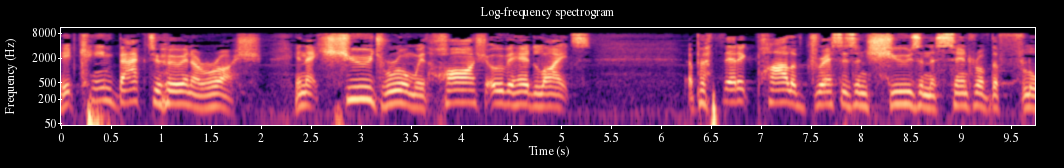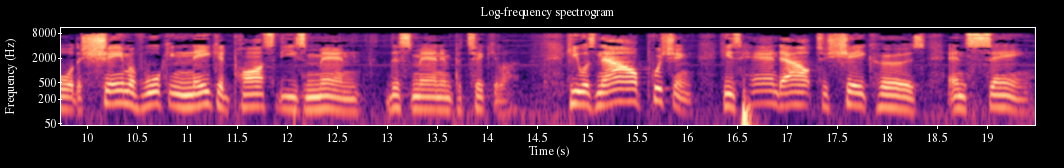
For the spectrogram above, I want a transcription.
It came back to her in a rush. In that huge room with harsh overhead lights, a pathetic pile of dresses and shoes in the center of the floor, the shame of walking naked past these men, this man in particular. He was now pushing his hand out to shake hers and saying,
